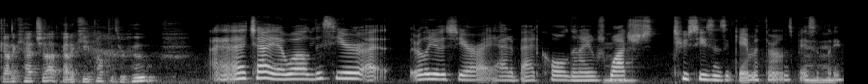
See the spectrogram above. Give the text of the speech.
Gotta catch up. Gotta keep up with your Who. I, I tell you, well, this year, uh, earlier this year, I had a bad cold, and I Mm-hmm. watched two seasons of Game of Thrones, basically.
